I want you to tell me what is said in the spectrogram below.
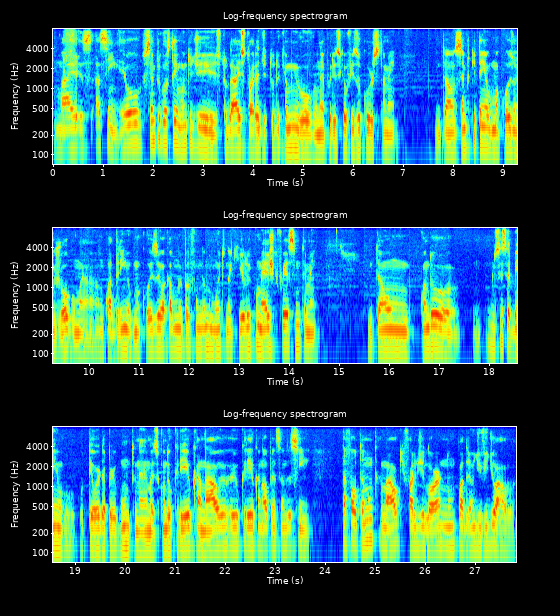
Mas, assim, eu sempre gostei muito de estudar a história de tudo que eu me envolvo, né? Por isso que eu fiz o curso também. Então, sempre que tem alguma coisa, um jogo, uma, um quadrinho, alguma coisa, eu acabo me aprofundando muito naquilo e com o Magic foi assim também. Então, quando não sei se é bem o, o, teor da pergunta, né? Mas quando eu criei o canal, eu, eu, criei o canal pensando assim: tá faltando um canal que fale de lore num padrão de videoaula,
